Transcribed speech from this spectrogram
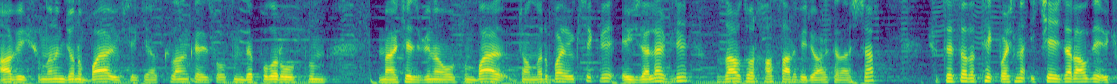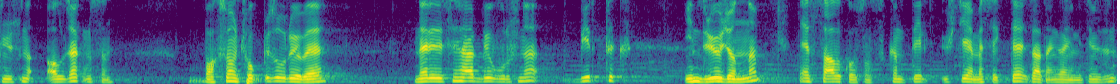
Abi şunların canı baya yüksek ya. Klan kalesi olsun, depolar olsun, merkez bina olsun. Baya canları baya yüksek ve ejderler bile zar zor hasar veriyor arkadaşlar. Şu Tesla'da tek başına iki ejder aldı ya. Üçüncüsünü alacak mısın? Baksana çok güzel vuruyor be. Neredeyse her bir vuruşuna bir tık indiriyor canını. Neyse sağlık olsun sıkıntı değil. Üçleyemesek de zaten ganimetimizin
